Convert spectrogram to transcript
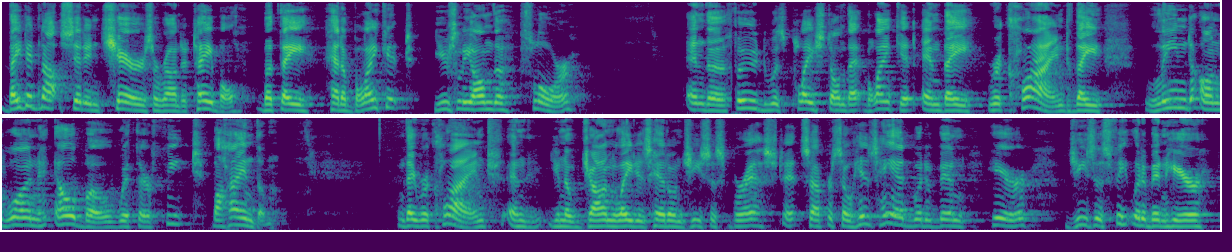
they did not sit in chairs around a table but they had a blanket usually on the floor and the food was placed on that blanket and they reclined they leaned on one elbow with their feet behind them and they reclined, and you know, John laid his head on Jesus' breast at supper. So his head would have been here, Jesus' feet would have been here,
